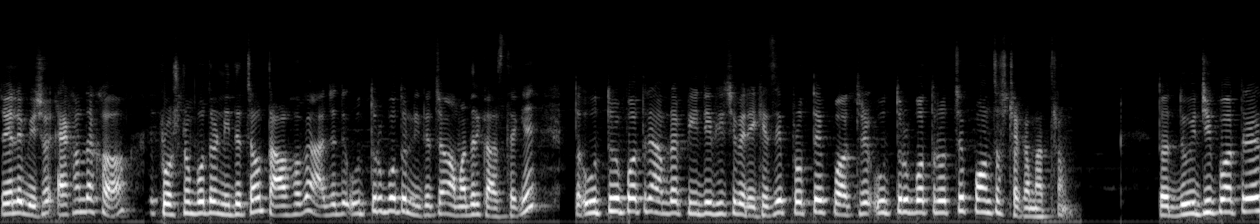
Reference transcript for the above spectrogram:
তো এলে বিষয়। এখন দেখো প্রশ্নপত্র নিতে চাও, তাও হবে। আর যদি উত্তরপত্র নিতে চাও আমাদের কাছ থেকে, তো উত্তরপত্রে আমরা পিডিএফ হিসেবে রেখেছি। প্রত্যেক পত্রের উত্তরপত্র হচ্ছে পঞ্চাশ টাকা মাত্র। তো দুইটি পত্রের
